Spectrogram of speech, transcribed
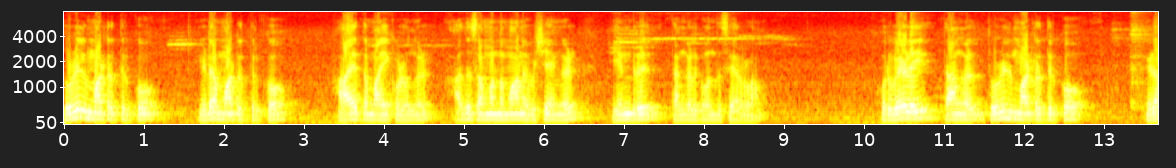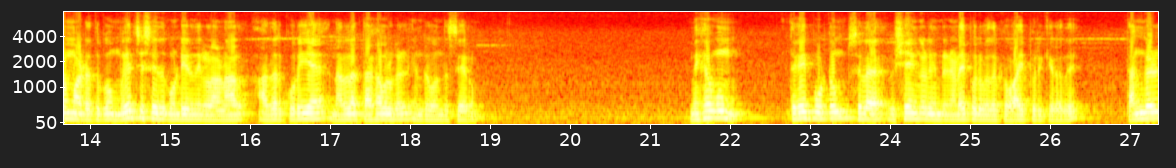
தொழில் மாற்றத்திற்கோ இட மாற்றத்திற்கோ ஆயத்தமாகிக் கொள்ளுங்கள். அது சம்பந்தமான விஷயங்கள் இன்று தங்களுக்கு வந்து சேரலாம். ஒருவேளை தாங்கள் தொழில் மாற்றத்திற்கோ இடம் மாற்றத்துக்கோ முயற்சி செய்து கொண்டிருந்தீர்களானால் அதற்குரிய நல்ல தகவல்கள் இன்று வந்து சேரும். மிகவும் திகைப்பூட்டும் சில விஷயங்கள் இன்று நடைபெறுவதற்கு வாய்ப்பு இருக்கிறது. தங்கள்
